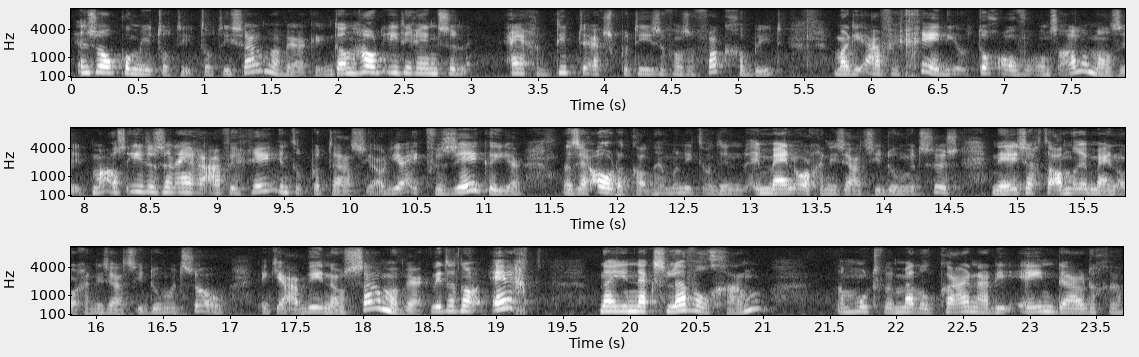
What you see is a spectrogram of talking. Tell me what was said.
En zo kom je tot die, tot die samenwerking. Dan houdt iedereen zijn eigen diepte-expertise van zijn vakgebied. Maar die AVG die toch over ons allemaal zit. Maar als ieder zijn eigen AVG-interpretatie houdt, ja, ik verzeker je, dan zeg oh, dat kan helemaal niet, want in, in mijn organisatie doen we het zus. Nee, zegt de andere, in mijn organisatie doen we het zo. Ik denk, ja, wil je nou samenwerken? Wil je dat nou echt naar je next level gaan? Dan moeten we met elkaar naar die eenduidige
